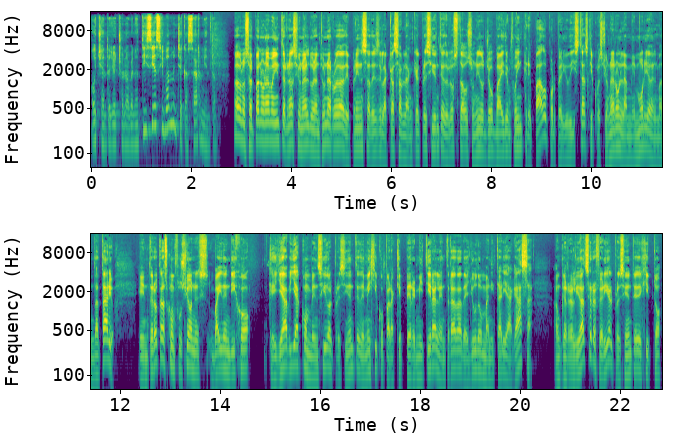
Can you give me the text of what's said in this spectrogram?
889 Noticias, Ivonne Menchaca Sarmiento. Vámonos al panorama internacional. Durante una rueda de prensa desde la Casa Blanca, el presidente de los Estados Unidos, Joe Biden, fue increpado por periodistas que cuestionaron la memoria del mandatario. Entre otras confusiones, Biden dijo que ya había convencido al presidente de México para que permitiera la entrada de ayuda humanitaria a Gaza aunque en realidad se refería al presidente de Egipto,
